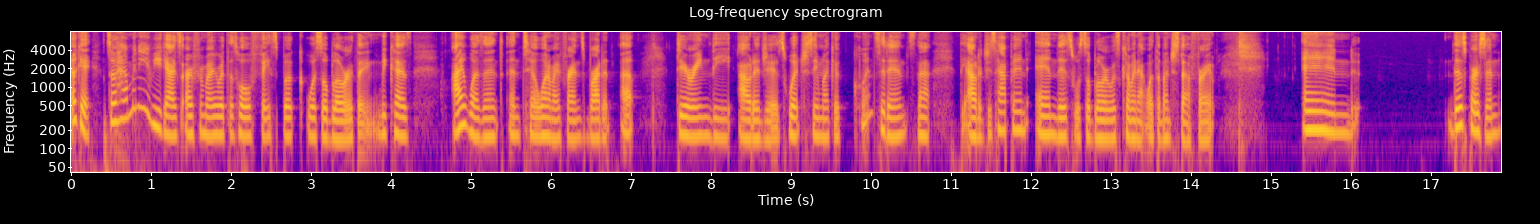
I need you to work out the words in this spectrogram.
Okay, so how many of you guys are familiar with this whole Facebook whistleblower thing? Because I wasn't until one of my friends brought it up during the outages, which seemed like a coincidence that the outages happened and this whistleblower was coming out with a bunch of stuff, right? And this person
